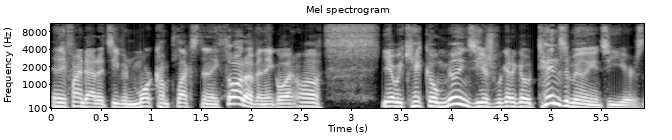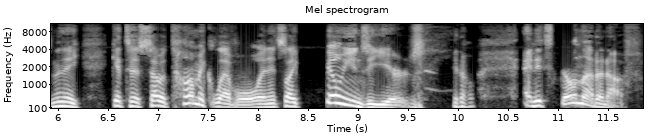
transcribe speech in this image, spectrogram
And they find out it's even more complex than they thought of. And they go oh yeah we can't go millions of years. We got to go tens of millions of years. And then they get to a subatomic level and it's like billions of years you know? And it's still not enough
